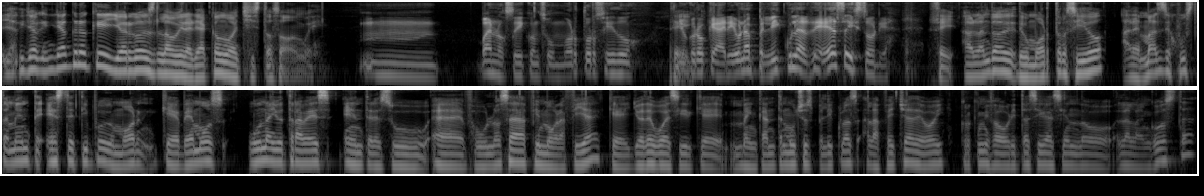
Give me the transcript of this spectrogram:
Yo, creo que Yorgos lo miraría como chistosón, güey. Mm, bueno, sí, con su humor torcido. Yo creo que haría una película de esa historia. Sí, hablando de, humor torcido, además de justamente este tipo de humor que vemos una y otra vez entre su eh, fabulosa filmografía, que yo debo decir que me encantan muchas películas a la fecha de hoy, creo que mi favorita sigue siendo La Langosta.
